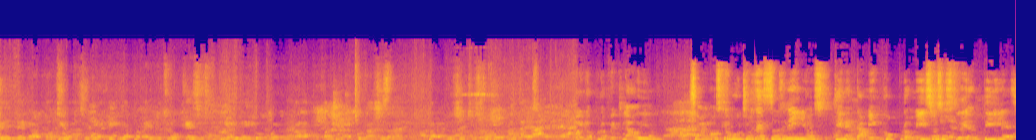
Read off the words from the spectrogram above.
es de gran motivación y alegría para ellos. Creo que eso es un privilegio poder jugar a Copa Atlético Nacional para nosotros como Bueno, profe Claudia, sabemos que muchos de estos niños tienen también compromisos estudiantiles,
